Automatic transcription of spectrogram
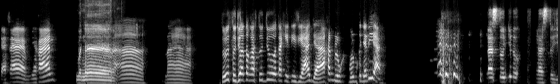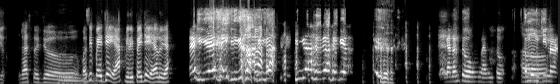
KSM, ya kan? bener. Nah, nah. Dulu setuju atau nggak setuju? Easy aja, kan belum belum kejadian. Nggak setuju. Nggak setuju. Nggak setuju. Hmm. Berarti PJ ya, milih PJ ya lu ya? Eh, enggak, enggak, enggak, enggak, enggak, enggak. Enggak nentu, enggak nentu. Kemungkinan,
